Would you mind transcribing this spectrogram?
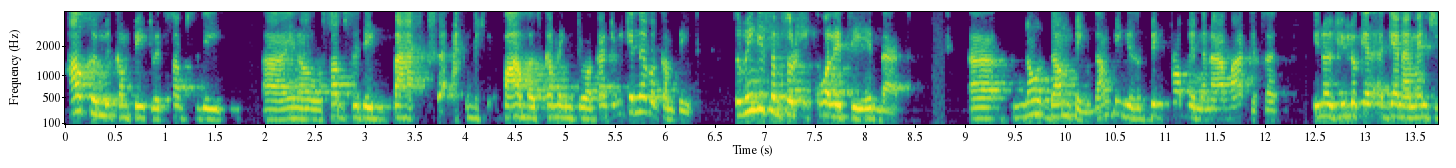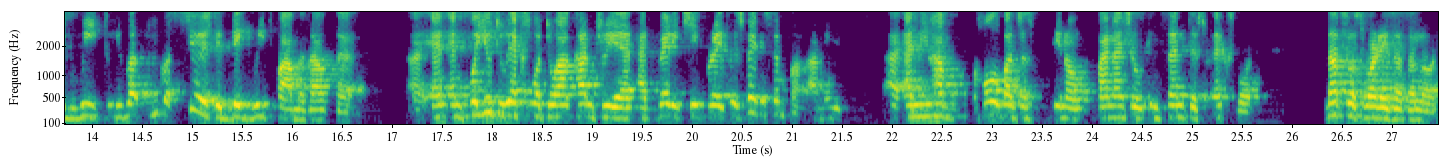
How can we compete with subsidy, uh, you know, subsidy-backed farmers coming into our country? We can never compete. So we need some sort of equality in that. Uh, no dumping. Dumping is a big problem in our markets. Uh, you know, if you look at, again, I mentioned wheat, you've got, you've got seriously big wheat farmers out there. Uh, and, and for you to export to our country at, at very cheap rates it's very simple. I mean, uh, and you have a whole bunch of, you know, financial incentives to export. That's what worries us a lot.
